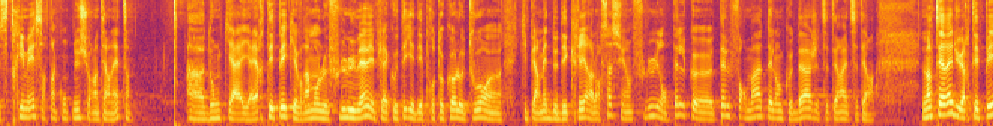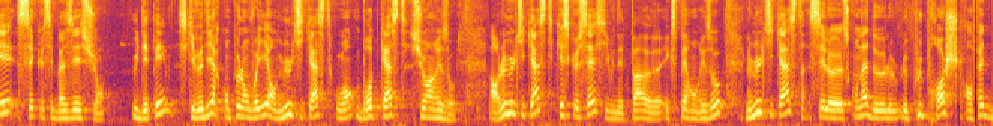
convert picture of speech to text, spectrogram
streamer certains contenus sur Internet. Euh, donc il y, a RTP qui est vraiment le flux lui-même, et puis à côté il y a des protocoles autour euh, qui permettent de décrire. Alors ça c'est un flux dans tel, tel format, tel encodage, etc. etc. L'intérêt du RTP, c'est que c'est basé sur UDP, ce qui veut dire qu'on peut l'envoyer en multicast ou en broadcast sur un réseau. Alors le multicast, qu'est-ce que c'est si vous n'êtes pas euh, expert en réseau? Le multicast, c'est ce qu'on a de, le, plus proche en fait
